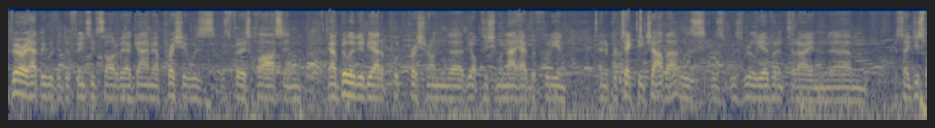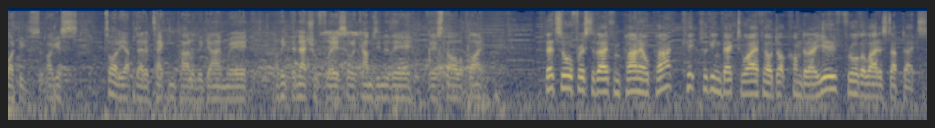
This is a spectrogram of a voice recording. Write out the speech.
very happy with the defensive side of our game. Our pressure was, was first class, and our ability to be able to put pressure on the, the opposition when they have the footy and, and to protect each other was, was, was really evident today. And um, so, just like to, I guess, tidy up that attacking part of the game where I think the natural flair sort of comes into their, their style of play. That's all for us today from Parnell Park. Keep clicking back to afl.com.au for all the latest updates.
